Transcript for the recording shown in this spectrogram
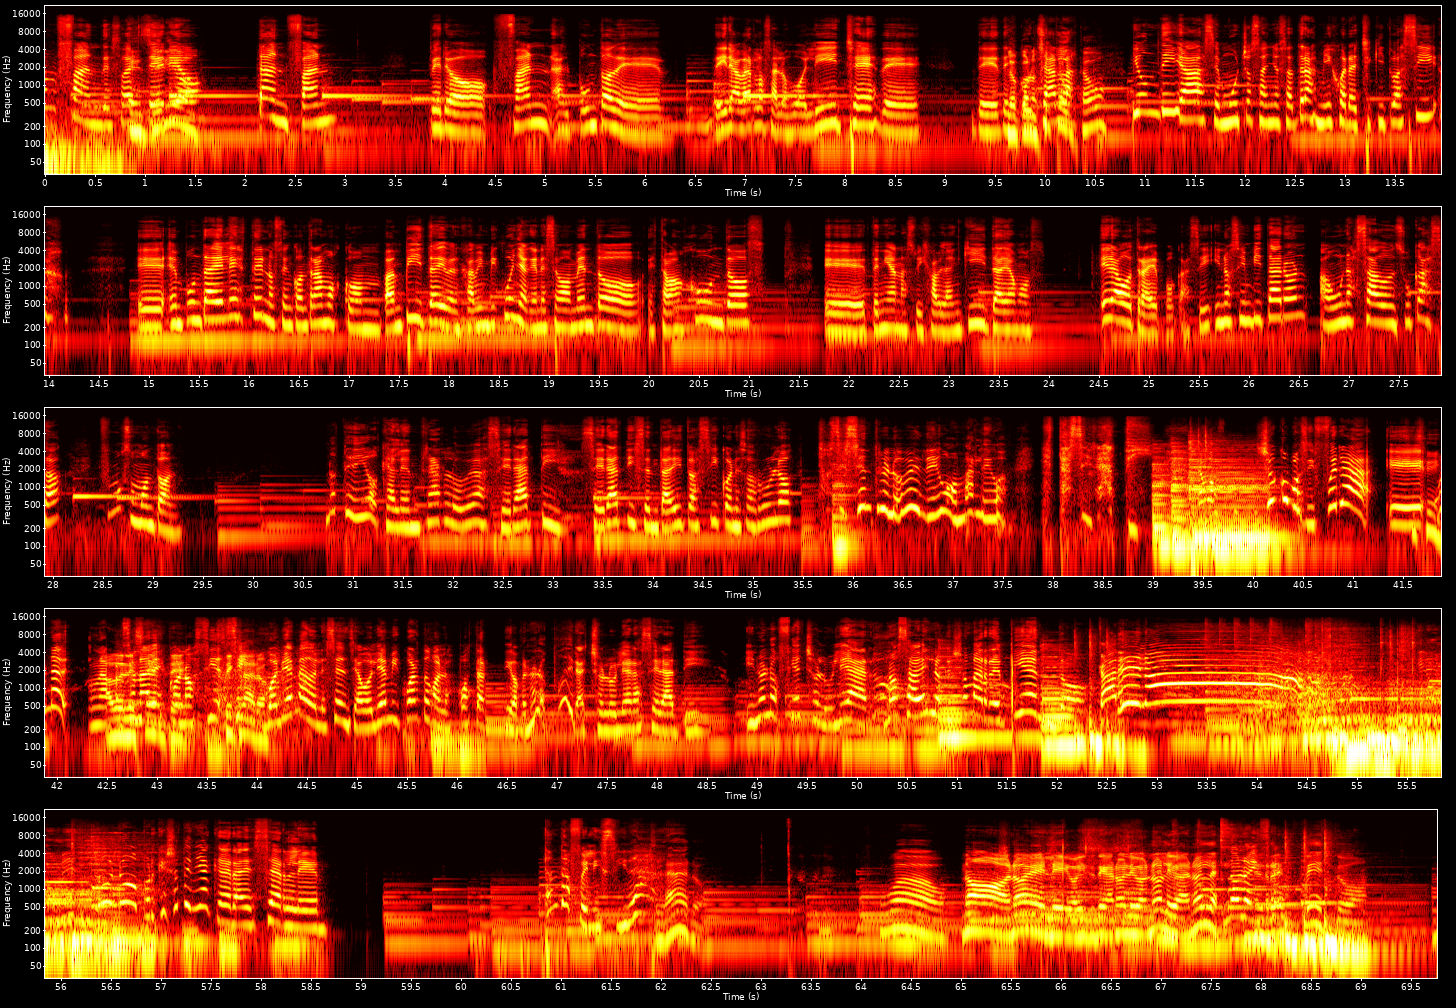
tan fan de Soda ¿En Stereo, serio? tan fan, pero fan al punto de, de ir a verlos a los boliches, de, de, de ¿Lo? Y un día, hace muchos años atrás, mi hijo era chiquito así, eh, en Punta del Este nos encontramos con Pampita y Benjamín Vicuña, que en ese momento estaban juntos, eh, tenían a su hija Blanquita, digamos. Era otra época, ¿sí? Y nos invitaron a un asado en su casa, fuimos un montón. No te digo que al entrar lo veo a Cerati, Cerati sentadito así con esos rulos. Entonces entro y lo veo y le digo a Omar, le digo, está Cerati. Yo como si fuera eh, Sí, sí. una, una persona desconocida. Sí, claro. volví a mi adolescencia, volví a mi cuarto con los pósters. Digo, pero no lo puedo ir a cholulear a Cerati. Y no lo fui a cholulear. No, sabes lo que yo me arrepiento. No, no, porque yo tenía que agradecerle felicidad. Claro. Wow. No, no es el ego. Dice, te ganó el ego. No le ganó el, No lo el hice. respeto.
